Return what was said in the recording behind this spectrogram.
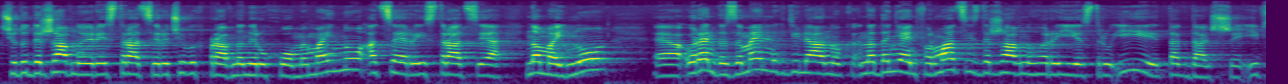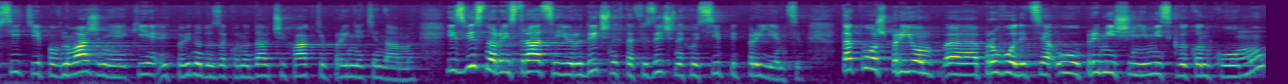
щодо державної реєстрації речових прав на нерухоме майно, а це реєстрація на майно. Е, оренда земельних ділянок, надання інформації з державного реєстру і так далі. І всі ті повноваження, які відповідно до законодавчих актів прийняті нами. І, звісно, реєстрація юридичних та фізичних осіб підприємців. Також прийом е, проводиться у приміщенні міськвиконкому.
